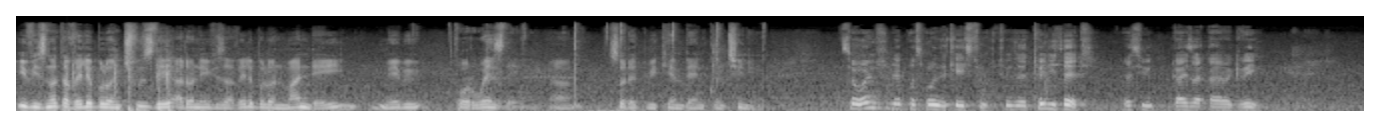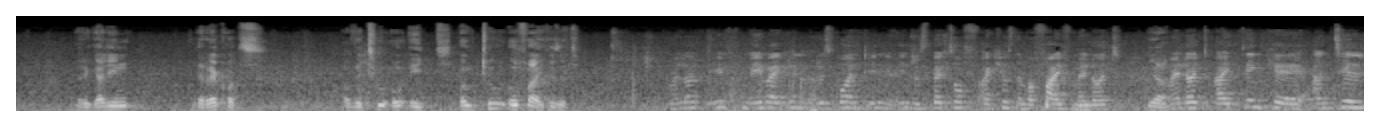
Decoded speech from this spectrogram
If it's not available on Tuesday, I don't know if it's available on Monday, maybe, or Wednesday, um, so that we can then continue. So when should I postpone the case to? To the 23rd, as you guys are, are agreeing, regarding the records of the 208, oh, 205, is it? My lord, if maybe I can respond in, in respect of accused number five, my lord. Yeah. My lord, I think uh, until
